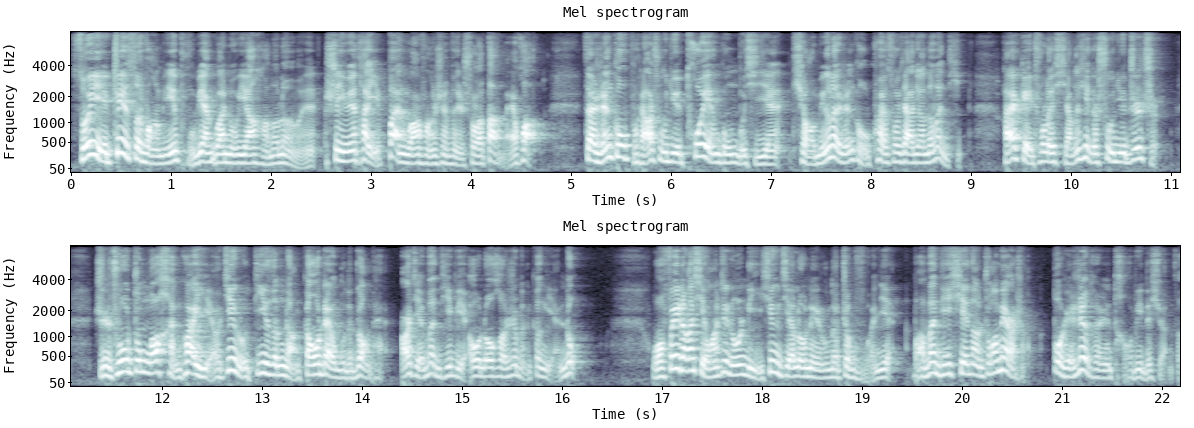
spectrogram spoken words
所以这次网民普遍关注央行的论文，是因为他以半官方身份说了大白话，在人口普查数据拖延公布期间，挑明了人口快速下降的问题，还给出了详细的数据支持，指出中国很快也要进入低增长高债务的状态，而且问题比欧洲和日本更严重。我非常喜欢这种理性揭露内容的政府文件，把问题卸到桌面上，不给任何人逃避的选择。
